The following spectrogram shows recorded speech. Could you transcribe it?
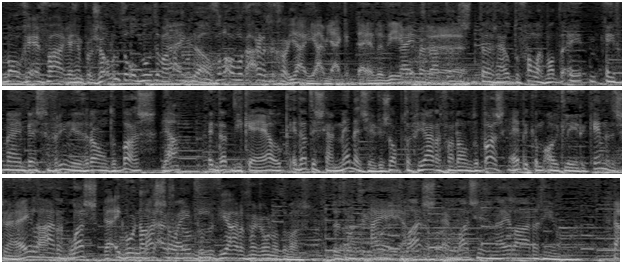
mogen ervaren hem persoonlijk te ontmoeten. Maar hij ik is een wel. ongelooflijk aardige. Ja, ja, ja, ik heb de hele wereld. Nee, maar dat, dat, is, dat is heel toevallig, want een, een van mijn beste vrienden is Ronald de Bas. Ja. En dat, die ken jij ook. En dat is zijn manager. Dus op de verjaardag van Ronald de Bas heb ik hem ooit leren kennen. Dat is een heel aardig Las. ja, ik word nooit uitgenodigd voor de verjaardag van Ronald de Bas. Dat wordt Hij heet Las en Las is een heel aardige jongen. Ja,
